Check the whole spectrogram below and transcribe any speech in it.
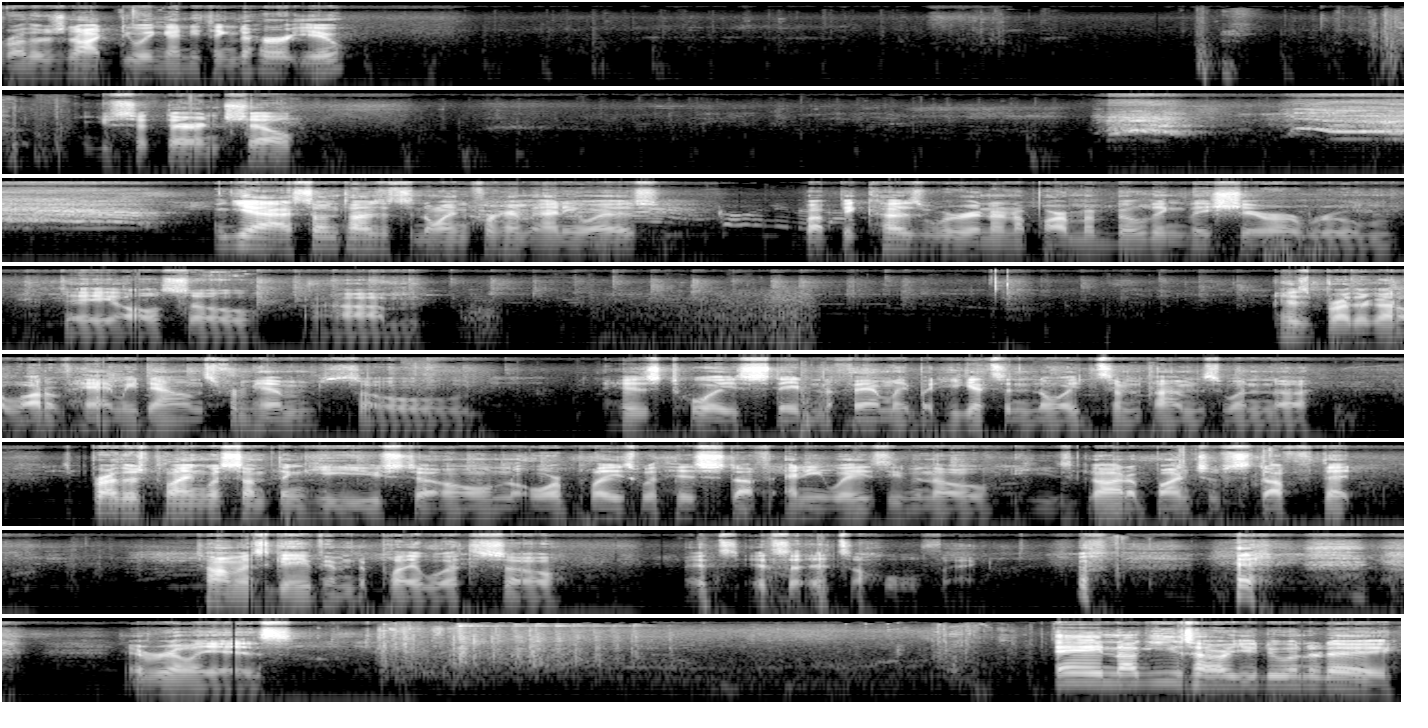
Brother's not doing anything to hurt you. You sit there and chill. Yeah, sometimes it's annoying for him anyways. But because we're in an apartment building, they share a room. They also, um, his brother got a lot of hand-me-downs from him, so his toys stayed in the family. But he gets annoyed sometimes when uh, his brother's playing with something he used to own or plays with his stuff anyways, even though he's got a bunch of stuff that Thomas gave him to play with. So it's it's a it's a whole thing. it really is. Hey Nuggies, how are you doing today?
